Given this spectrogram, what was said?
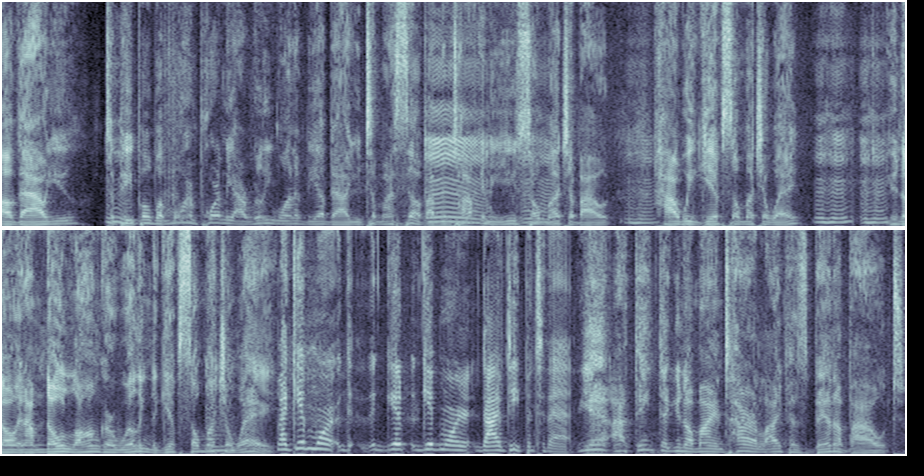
a value to Mm-hmm. people, but more importantly, I really want to be a value to myself. I've been Mm. talking to you so Mm-hmm. much about how we give so much away, Mm-hmm, you know, and I'm no longer willing to give so much away. Like give more g- get get more dive deep into that. Yeah, I think that you know my entire life has been about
